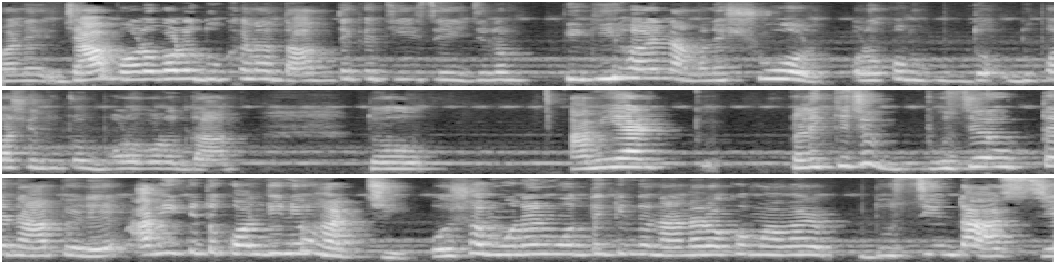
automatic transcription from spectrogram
মানে যা বড় বড় দুখানা দাঁত দেখেছি, সেই যেরকম পিগি হয় না মানে শুয়োর, ওরকম দুপাশে দুটো বড় বড় দাঁত। তো আমি আর মানে কিছু বুঝে উঠতে না পেরে আমি কিন্তু কন্টিনিউ হাঁটছি। ওইসব মনের মধ্যে কিন্তু নানা রকম আমার দুশ্চিন্তা আসছে,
